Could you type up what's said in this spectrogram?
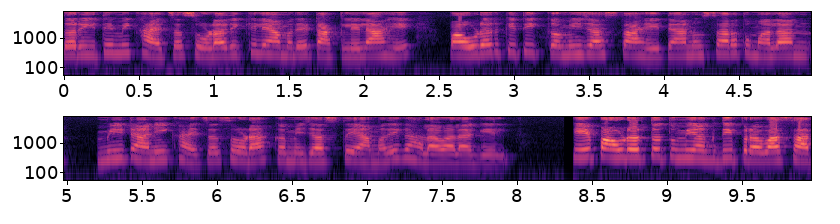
तर इथे मी खायचा सोडा देखील यामध्ये टाकलेला आहे. पावडर किती कमी जास्त आहे त्यानुसार तुम्हाला मीठ आणि खायचा सोडा कमी जास्त यामध्ये घालावा लागेल. हे पावडर तर तुम्ही अगदी प्रवासात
